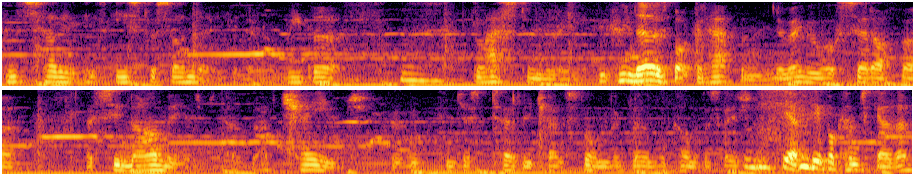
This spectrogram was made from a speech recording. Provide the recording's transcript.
who's telling it's Easter Sunday? You know, rebirth, Mm. Glastonbury. Who, who knows what could happen? You know, maybe we'll set off a, a tsunami of, of, of change that can just totally transform the global conversation. yeah, people come together.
